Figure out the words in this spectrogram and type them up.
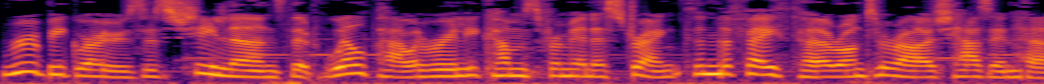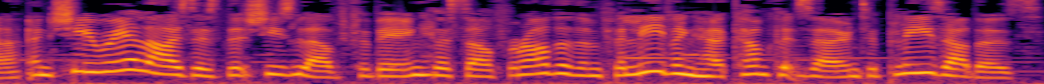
Ruby grows as she learns that willpower really comes from inner strength and the faith her entourage has in her, and she realizes that she's loved for being herself rather than for leaving her comfort zone to please others.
